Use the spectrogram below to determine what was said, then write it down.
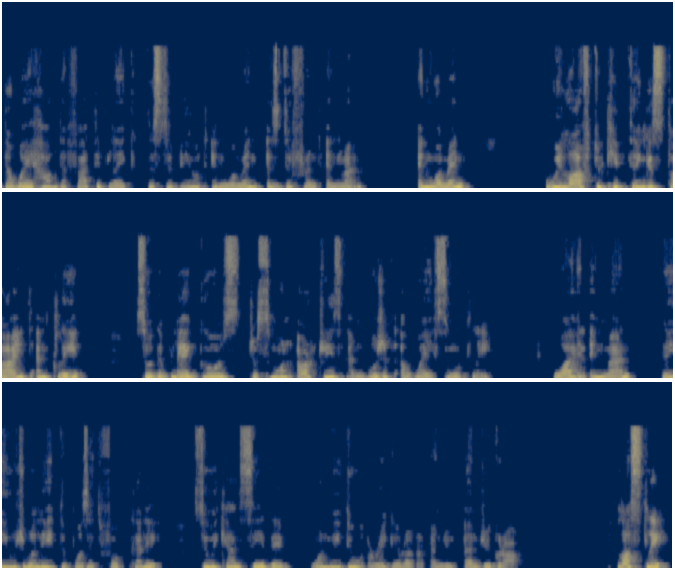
the way how the fatty plaque distribute in women is different in men. In women, we love to keep things tight and clean, so the plaque goes to small arteries and it away smoothly. While in men, they usually deposit focally, so we can see them when we do a regular angiogram. Lastly,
